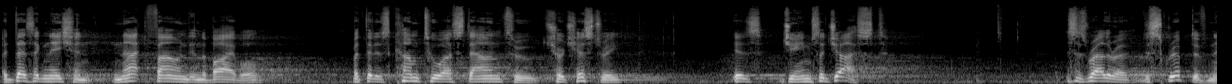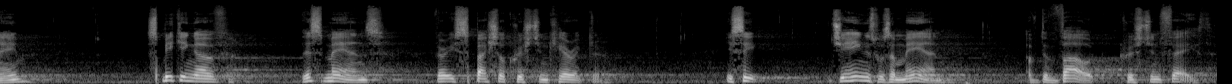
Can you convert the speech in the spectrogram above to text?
A designation not found in the Bible, but that has come to us down through church history, is James the Just. This is rather a descriptive name, speaking of this man's very special Christian character. You see, James was a man of devout Christian faith.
